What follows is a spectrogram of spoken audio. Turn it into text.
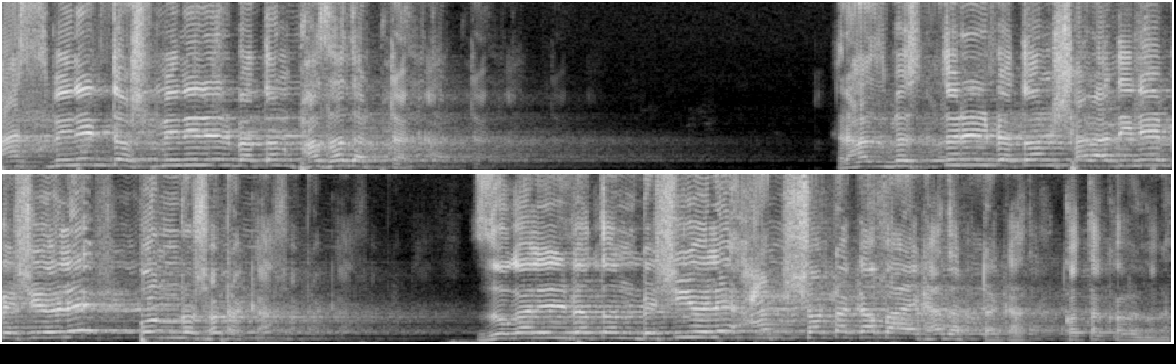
পাঁচ মিনিট, দশ মিনিটের বেতন পাঁচ হাজার টাকা। রাজমিস্ত্রির বেতন সারাদিনে বেশি হলে পনেরোশো টাকা। যোগালির বেতন বেশি হইলে আটশো টাকা বা এক হাজার টাকা। কথা কলেন না।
